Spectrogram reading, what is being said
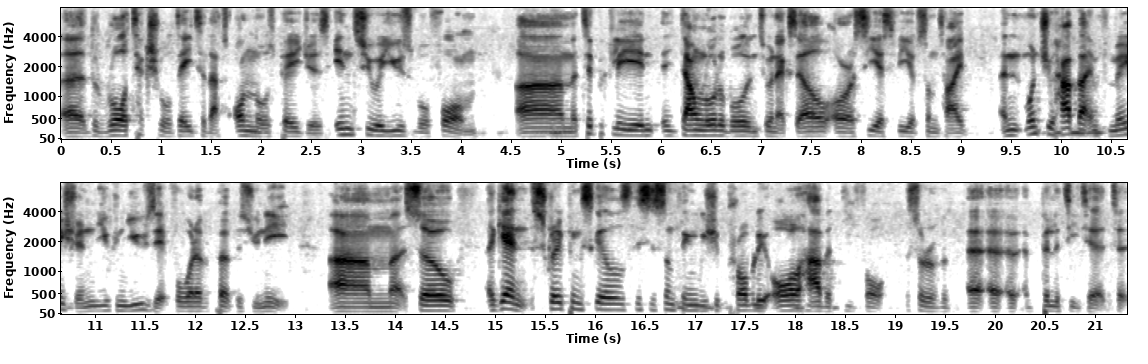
uh, the raw textual data that's on those pages into a usable form, um, typically in downloadable into an Excel or a CSV of some type. And once you have that information, you can use it for whatever purpose you need. Um, so again, scraping skills. This is something we should probably all have a default sort of a, a, a- ability to to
